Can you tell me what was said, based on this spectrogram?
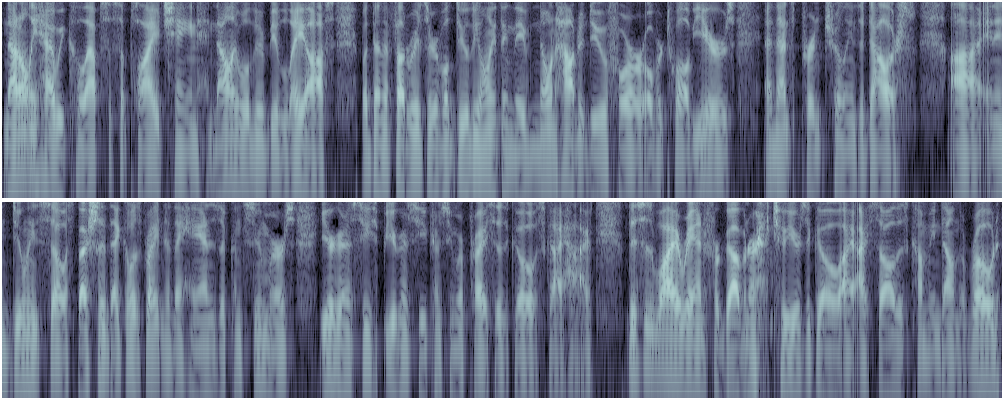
not only have we collapsed the supply chain, not only will there be layoffs, but then the Federal Reserve will do the only thing they've known how to do for over 12 years, and that's print trillions of dollars. Uh, and in doing so, especially that goes right into the hands of consumers, you're going to see you're going to see consumer prices go sky high. This is why I ran for governor two years ago. I, I saw this coming down the road.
